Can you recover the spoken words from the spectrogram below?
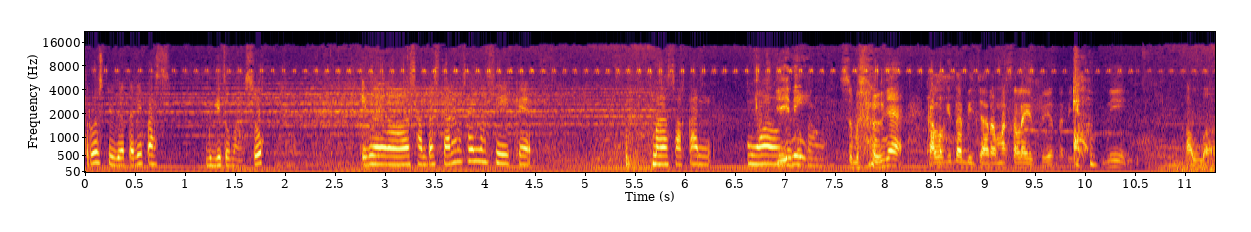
terus juga tadi pas begitu masuk ini uh, sampai sekarang saya masih kayak merasakan mual ini gitu, sebenarnya kalau kita bicara masalah itu ya tadi ini Allah.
